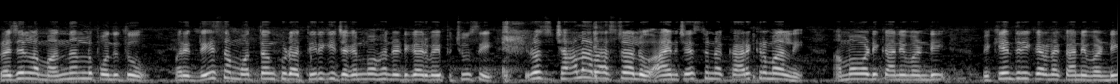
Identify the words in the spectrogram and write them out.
ప్రజల మన్ననలు పొందుతూ మరి దేశం మొత్తం కూడా తిరిగి జగన్మోహన్ రెడ్డి గారి వైపు చూసి ఈరోజు చాలా రాష్ట్రాలు ఆయన చేస్తున్న కార్యక్రమాల్ని అమ్మఒడి కానివ్వండి వికేంద్రీకరణ కానివ్వండి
